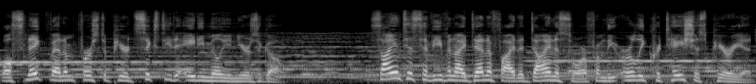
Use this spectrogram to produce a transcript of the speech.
while snake venom first appeared 60 to 80 million years ago. Scientists have even identified a dinosaur from the early Cretaceous period,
